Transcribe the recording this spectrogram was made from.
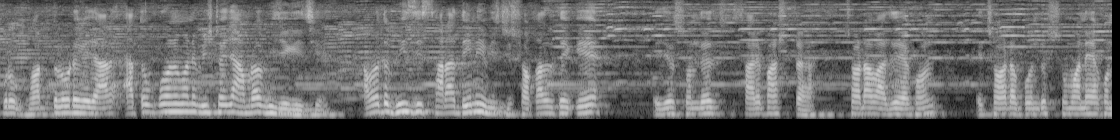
পুরো ঘর তোলে উঠে গেছে। আর এত পরিমাণে বৃষ্টি হয়েছে, আমরাও ভিজে গেছি। আমরা তো ভিজছি, সারাদিনই ভিজছি। সকাল থেকে এই যে সন্ধ্যে সাড়ে পাঁচটা, ছটা বাজে এখন। এই ছটা পর্যন্ত সমানে এখন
